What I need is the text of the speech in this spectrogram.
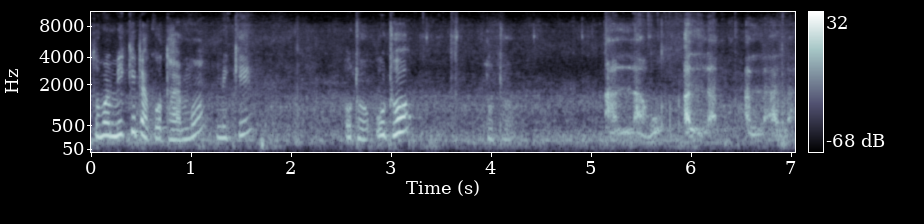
তোমার মিকিটা কোথায় আম্মু মিকি? উঠো উঠো উঠো। আল্লাহ আল্লাহ আল্লাহ আল্লাহ।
